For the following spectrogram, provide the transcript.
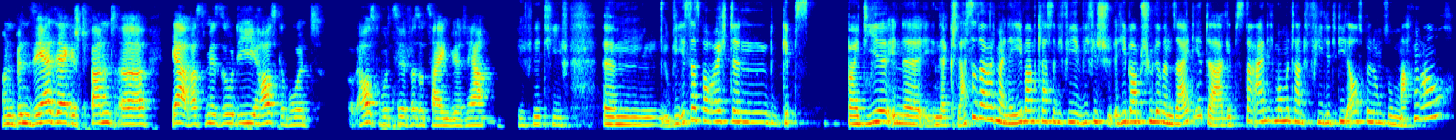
und bin sehr, sehr gespannt, äh, ja, was mir so die Hausgeburt, Hausgeburtshilfe so zeigen wird, ja. Definitiv. Ähm, wie ist das bei euch denn? Gibt's bei dir in der, in der Klasse, sage ich mal, in der Hebammenklasse, wie viel, wie viel Hebammenschülerinnen seid ihr da? Gibt es da eigentlich momentan viele, die die Ausbildung so machen auch?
